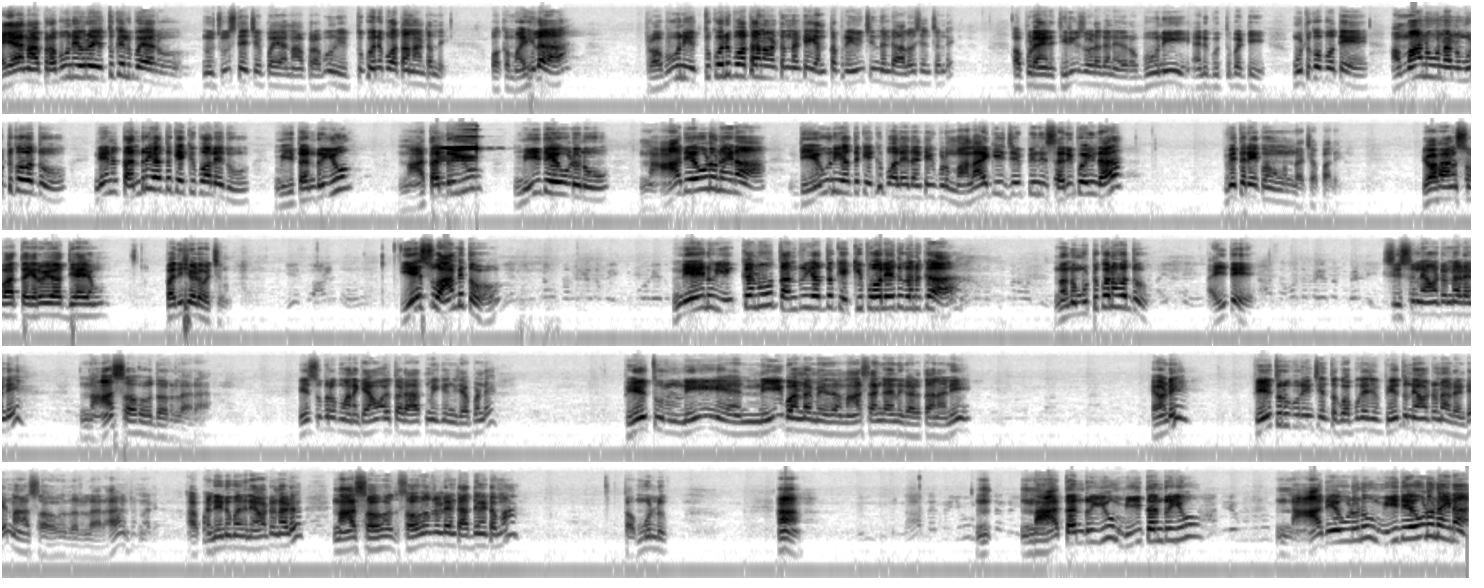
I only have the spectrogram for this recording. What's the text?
అయ్యా నా ప్రభువుని ఎవరో ఎత్తుకెళ్ళిపోయారు. నువ్వు చూస్తే చెప్పాయా నా ప్రభువుని ఎత్తుకొని పోతానంటుంది. ఒక మహిళ ప్రభువుని ఎత్తుకొని పోతాను అంటుందంటే ఎంత ప్రేమించిందండి ఆలోచించండి. అప్పుడు ఆయన తిరిగి చూడగానే రబ్బుని అని గుర్తుపట్టి ముట్టుకోపోతే అమ్మా నువ్వు నన్ను ముట్టుకోవద్దు. నేను తండ్రి యొద్దకు ఎక్కిపోలేదు. మీ తండ్రియు నా తండ్రియు మీ దేవుడును నా దేవుడునైనా దేవుని యొద్దకు ఎక్కిపోలేదంటే ఇప్పుడు మలాకి చెప్పింది సరిపోయిందా? వ్యతిరేకంగా ఉందా చెప్పాలి. వ్యవహాన సువార్త ఇరవై అధ్యాయం పదిహేడు వచ్చిన యేసు ఆమెతో నేను ఇంకనూ తండ్రి యొద్దకు ఎక్కిపోలేదు గనుక నన్ను ముట్టుకొనవద్దు. అయితే శిష్యుల్ని ఏమంటున్నాడండి? నా సహోదరులారా యేసుప్రభు మనకేమవుతాడు ఆత్మీయంగా చెప్పండి? పేతుల్ని నీ బండ మీద నా సంఘాన్ని కడతానని. ఏమండి? పేతుల గురించి ఇంత గొప్పగా చెప్పి పేతుని ఏమంటున్నాడంటే నా సహోదరులారా అంటున్నాడు. ఆ పన్నెండు మందిని ఏమంటున్నాడు? నా సహో సహోదరుడు అంటే అర్థం ఏంటమ్మా? తమ్ముళ్ళు. నా తండ్రియు మీ తండ్రియు నా దేవుడును మీ దేవుడునైనా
